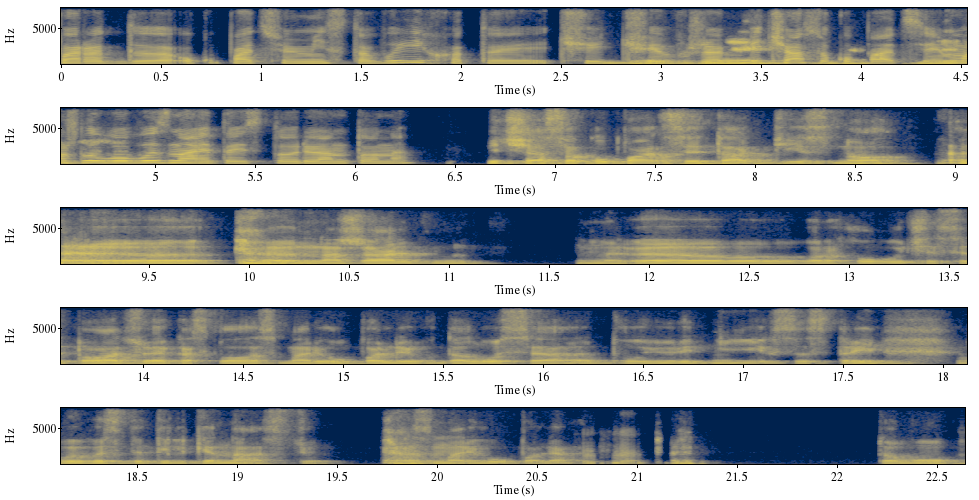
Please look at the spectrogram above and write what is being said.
перед окупацією міста виїхати, чи чи вже ні, під час окупації? Ні. Можливо, ви знаєте історію, Антоне? Під час окупації так дійсно, на жаль, е, враховуючи ситуацію, яка склалась в Маріуполі, вдалося двоюрідній їх сестри вивезти тільки Настю з Маріуполя. Угу. Тому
